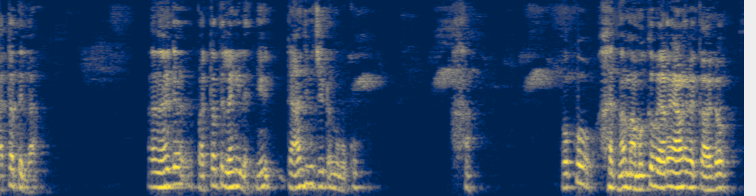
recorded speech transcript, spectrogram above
പറ്റത്തില്ല. അത് നിനക്ക് പറ്റത്തില്ലെങ്കിൽ നീ രാജിവെച്ചിട്ടങ്ങ് പൊക്കൂ. പൊക്കോ. എന്നാൽ നമുക്ക് വേറെ ആളെ വെക്കാമല്ലോ.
